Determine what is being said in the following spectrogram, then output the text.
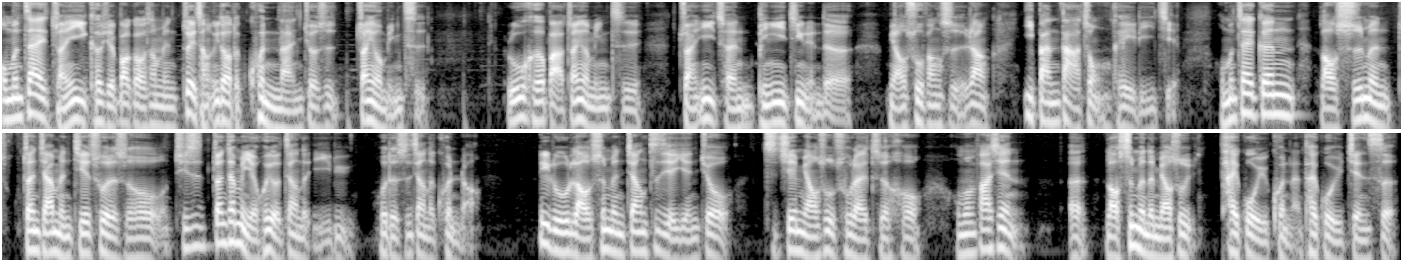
我们在转译科学报告上面最常遇到的困难就是专有名词，如何把专有名词转译成平易近人的描述方式，让一般大众可以理解。我们在跟老师们、专家们接触的时候，其实专家们也会有这样的疑虑，或者是这样的困扰。例如，老师们将自己的研究直接描述出来之后，我们发现，呃，老师们的描述太过于困难，太过于艰涩。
